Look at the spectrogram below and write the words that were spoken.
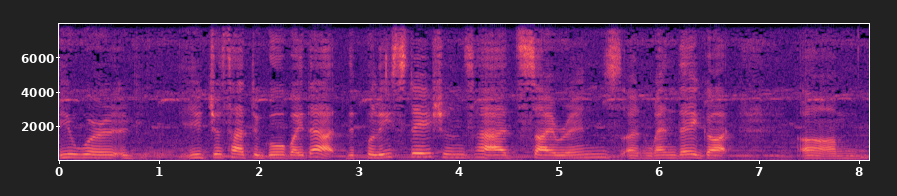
you were you just had to go by that. The police stations had sirens and when they got um,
